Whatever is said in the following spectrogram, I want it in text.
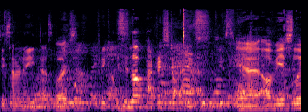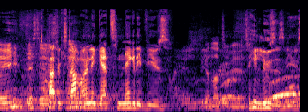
680,000. What? This is not Patrick Stomp. Yeah, obviously. This is. Patrick Stump only gets negative views, Got lots of so views. he loses views.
